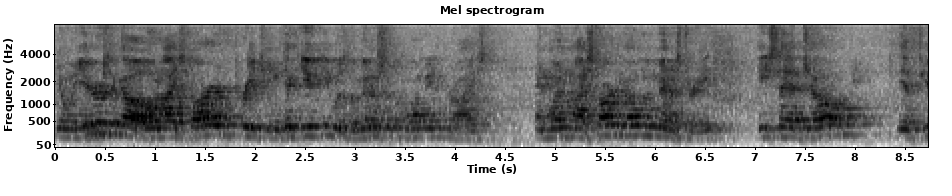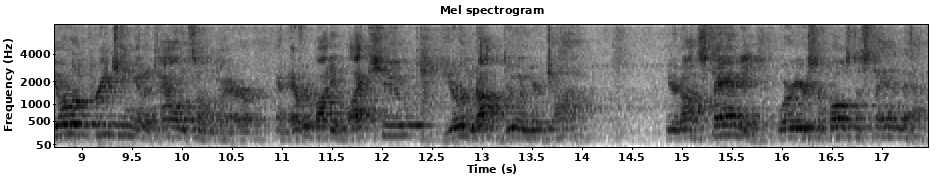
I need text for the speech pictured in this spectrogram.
You know, years ago when I started preaching, Dick Uke was the minister that won me to Christ, and when I started going to ministry, he said, Joe, if you're preaching in a town somewhere and everybody likes you, you're not doing your job. You're not standing where you're supposed to stand at.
